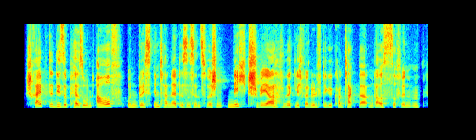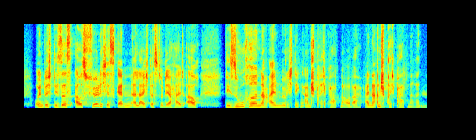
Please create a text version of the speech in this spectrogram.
Schreib dir diese Person auf und durchs Internet ist es inzwischen nicht schwer, wirklich vernünftige Kontaktdaten rauszufinden. Und durch dieses ausführliche Scannen erleichterst du dir halt auch die Suche nach einem richtigen Ansprechpartner oder einer Ansprechpartnerin.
